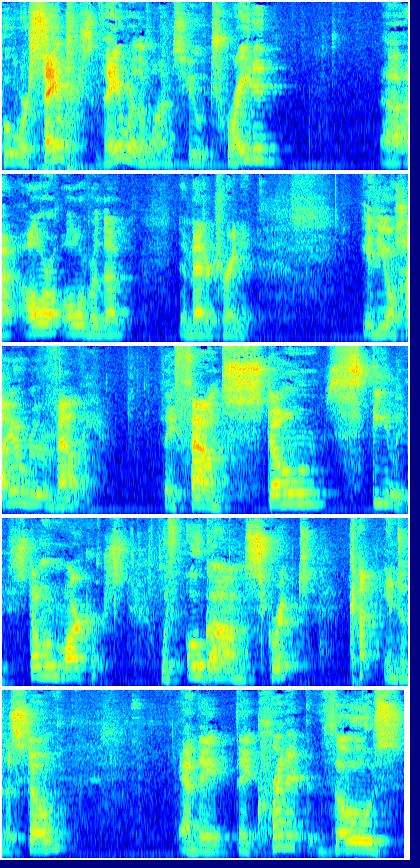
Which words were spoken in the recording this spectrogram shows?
who were sailors. They were the ones who traded uh, all, all over the, the Mediterranean. In the Ohio River Valley, they found stone stele, stone markers with Ogham script cut into the stone. And they, they credit those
